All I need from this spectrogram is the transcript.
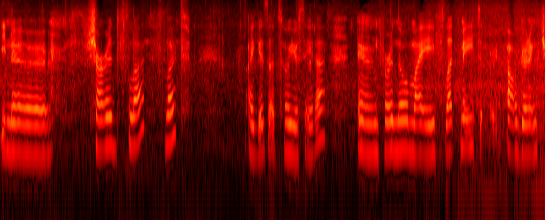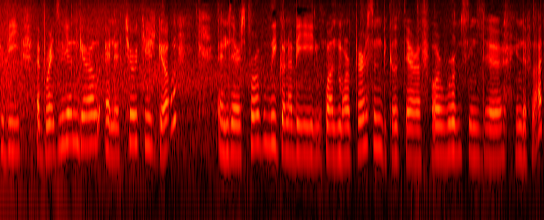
in a shared flat flat. I guess that's how you say that and for now my flatmate are going to be a Brazilian girl and a Turkish girl and there's probably gonna be one more person because there are four rooms in the in the flat.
